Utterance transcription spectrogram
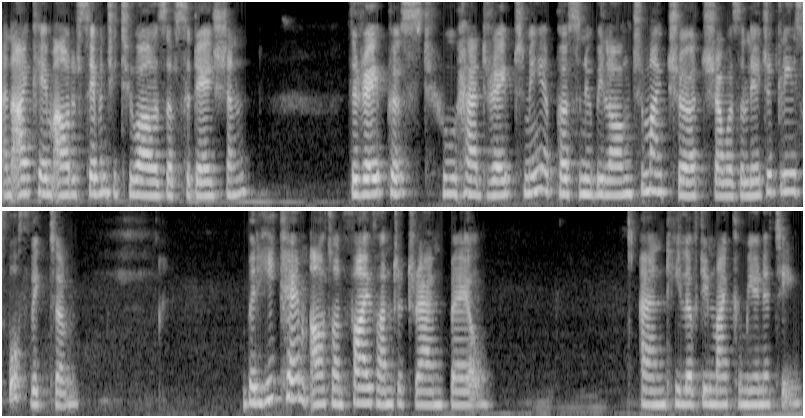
and I came out of 72 hours of sedation, the rapist who had raped me, a person who belonged to my church. I was allegedly his fourth victim. But he came out on 500 Rand bail and he lived in my community.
